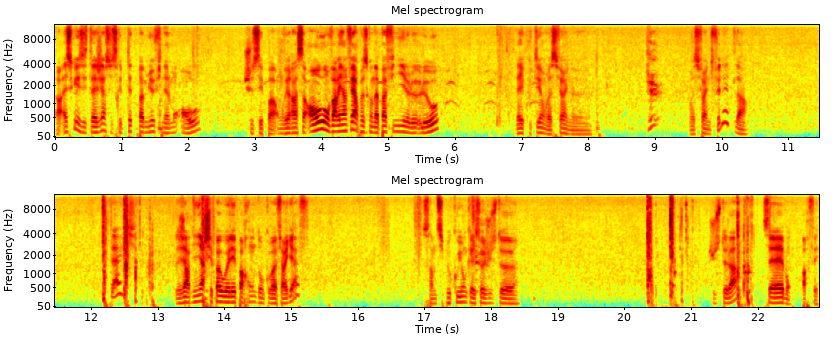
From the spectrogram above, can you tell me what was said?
Alors, est-ce que les étagères, ce serait peut-être pas mieux finalement en haut? Je sais pas, on verra ça. En haut, on va rien faire parce qu'on n'a pas fini le, haut. Là, écoutez, on va se faire une... On va se faire une fenêtre, là. Tac. La jardinière, je sais pas où elle est par contre, donc on va faire gaffe. Ce serait un petit peu couillon qu'elle soit juste... Euh, Juste là C'est bon, parfait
